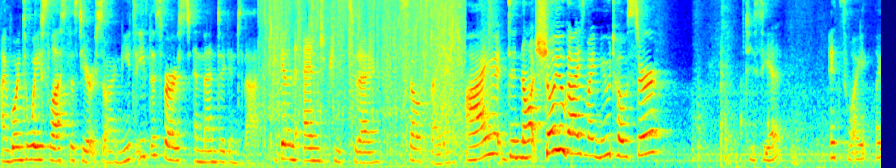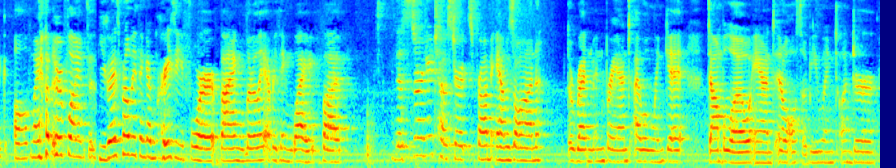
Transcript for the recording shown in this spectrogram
I'm going to waste less this year, so I need to eat this first and then dig into that. Get an end piece today. So exciting. I did not show you guys my new toaster. Do you see it? It's white, like all my other appliances. You guys probably think I'm crazy for buying literally everything white, but This is our new toaster. It's from Amazon, the Redmond brand. I will link it down below and it'll also be linked under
